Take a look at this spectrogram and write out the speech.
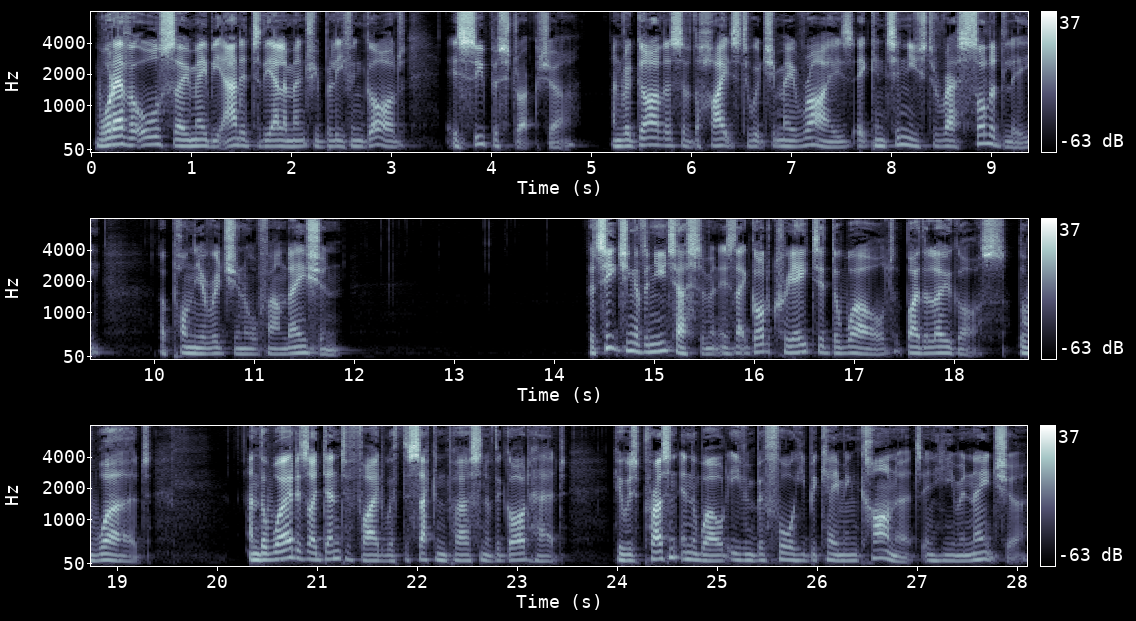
whatever also may be added to the elementary belief in God is superstructure, and regardless of the heights to which it may rise, it continues to rest solidly upon the original foundation. The teaching of the New Testament is that God created the world by the Logos, the Word, and the Word is identified with the second person of the Godhead, who was present in the world even before he became incarnate in human nature.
